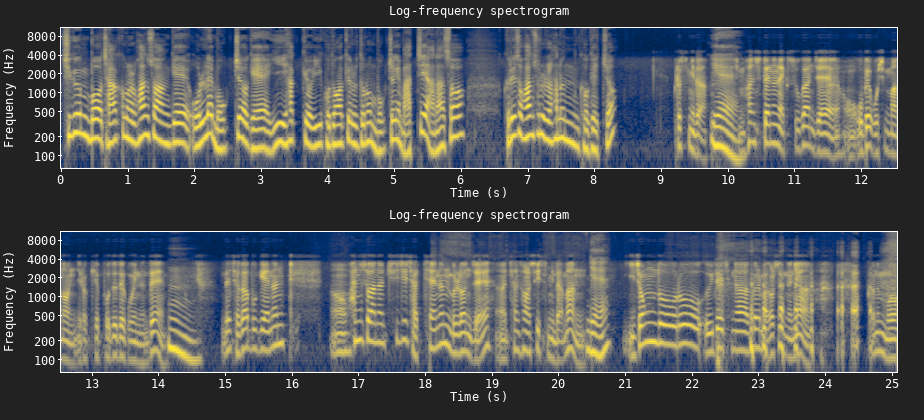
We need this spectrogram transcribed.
지금 뭐 장학금을 환수한 게 원래 목적에 이 학교, 이 고등학교를 들어온 목적에 맞지 않아서 그래서 환수를 하는 거겠죠? 그렇습니다. 예. 지금 환수되는 액수가 이제 550만 원 이렇게 보도되고 있는데 음. 근데 제가 보기에는 어, 환수하는 취지 자체는 물론 이제 어, 찬성할 수 있습니다만 예. 이 정도로 의대 진학을 막을 수 있느냐? 그거는 뭐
